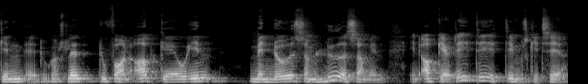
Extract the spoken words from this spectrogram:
gen, øh, du er konsulent, du får en opgave ind med noget, som lyder som en, en opgave. Det, det, det er måske til at...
